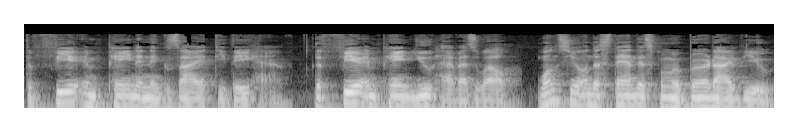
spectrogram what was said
The fear and pain and anxiety they have. The fear and pain you have as well. Once you understand this from a bird eye view,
